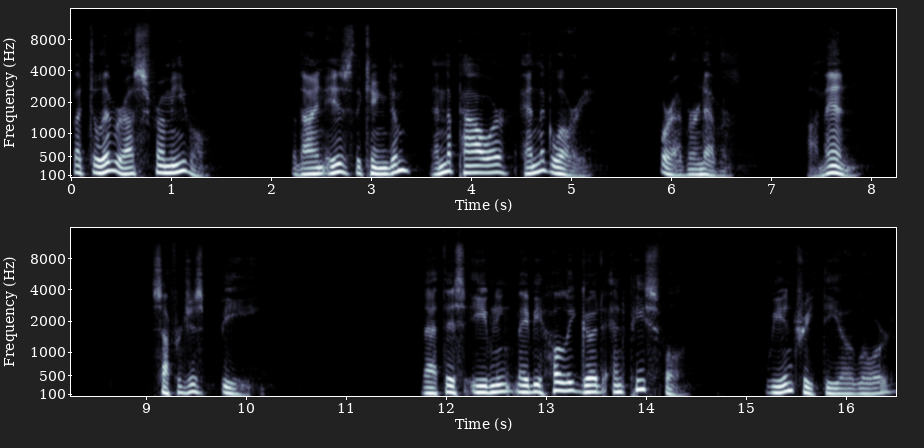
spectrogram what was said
but deliver us from evil. For thine is the kingdom, and the power, and the glory, for ever and ever. Amen. Suffrages B. That this evening may be wholly good and peaceful, we entreat thee, O Lord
